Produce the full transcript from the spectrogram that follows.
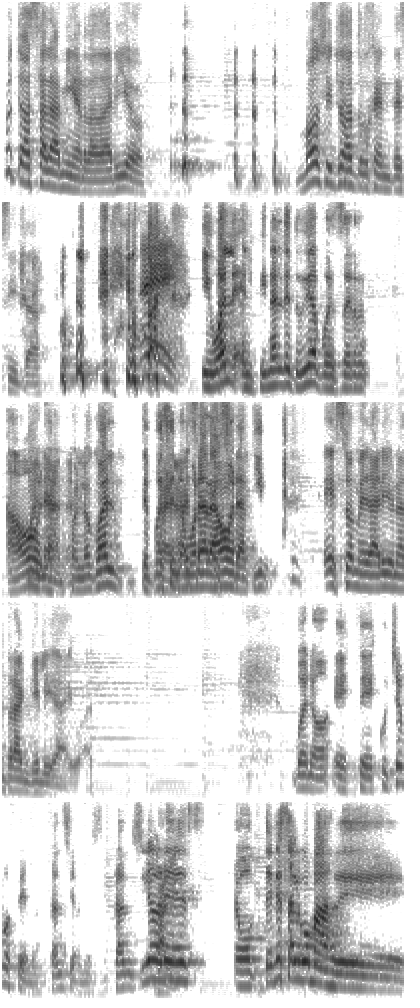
Vos te vas a la mierda, Darío. Vos y toda tu gentecita. Igual el final de tu vida puede ser ahora, Mañana. con lo cual te puedes Bueno, enamorar eso- eso- ahora. Ti- Eso me daría una tranquilidad igual. Bueno, este, escuchemos temas, canciones. Canciones. ¿O tenés algo más de.?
